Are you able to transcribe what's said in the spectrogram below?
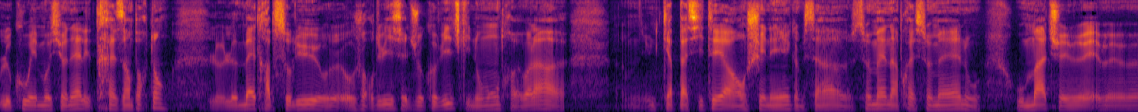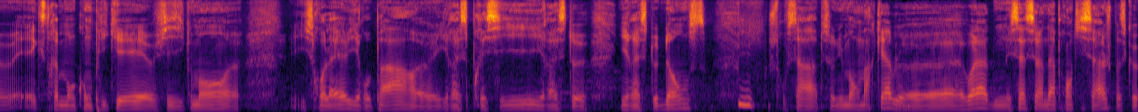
le coût émotionnel est très important. Le, le maître absolu euh, aujourd'hui, c'est Djokovic qui nous montre, euh, voilà, euh, une capacité à enchaîner comme ça, euh, semaine après semaine, ou, ou match euh, euh, extrêmement compliqué euh, physiquement. euh, il se relève, il repart, euh, il reste précis, il reste, il reste dense. Mm. Je trouve ça absolument remarquable. Euh, voilà, mais ça c'est un apprentissage parce que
